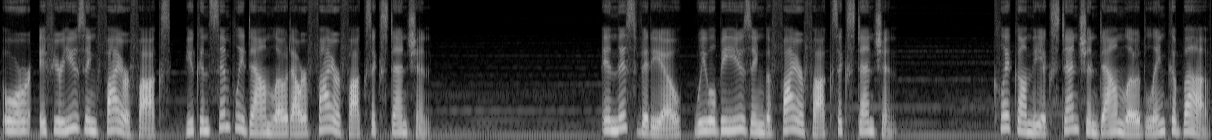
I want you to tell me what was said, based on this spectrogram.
Or, if you're using Firefox, you can simply download our Firefox extension. In this video, we will be using the Firefox extension. Click on the extension download link above.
